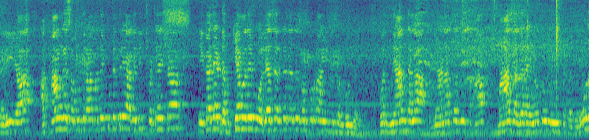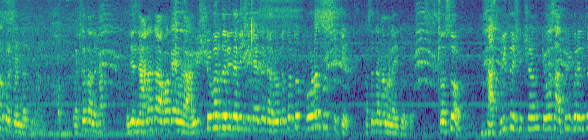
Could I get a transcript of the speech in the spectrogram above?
तरी या अथांग समुद्रामध्ये कुठेतरी अगदी छोट्याशा एखाद्या डबक्यामध्ये पोहल्यासारखं त्याचं संपूर्ण आयुष्य संपून जाईल. पण ज्ञान त्याला ज्ञानाचा जो हा महासागर आहे ना तो मिळू शकत नाही. एवढं प्रचंड ज्ञान लक्षात आलं का? म्हणजे ज्ञानाचा आवाका एवढा? आयुष्यभर जरी त्यांनी शिकायचं ठरवलं तर तो थोडंसं शिकेल असं त्यांना म्हणायचं होतं. तसं सातवीचं शिक्षण किंवा सातवीपर्यंत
